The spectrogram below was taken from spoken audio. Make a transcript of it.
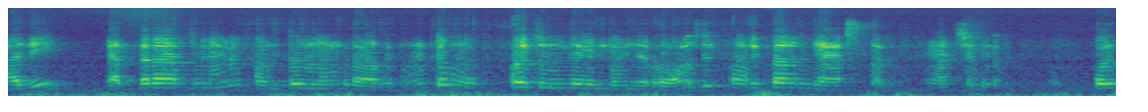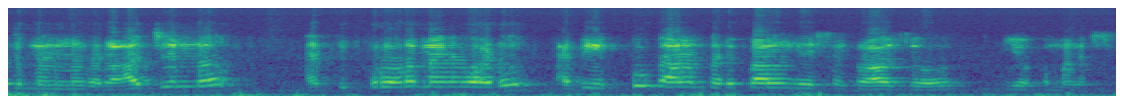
అది పెద్ద రాజ్యమైన పంతొమ్మిది మంది రాజులు. అంటే ముప్పై తొమ్మిది మంది రాజులు పరిపాలన చేస్తారు యాక్చువల్గా. ముప్పై తొమ్మిది మంది రాజుల్లో అతి క్రూరమైన వాడు అతి ఎక్కువ కాలం పరిపాలన చేసిన రాజు ఈ యొక్క మనిషి.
